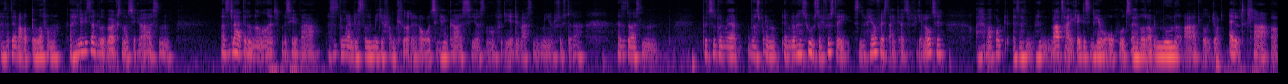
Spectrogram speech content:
altså det har bare været bedre for mig. Og heldigvis er jeg blevet voksen og ikke? Og sådan, og så lært det der med, at man skal bare, altså nogle gange bliver jeg stadig mega fucking ked af det over ting, han gør og siger og sådan noget, fordi at det var sådan, mener du søster der. Altså det var sådan, på et tidspunkt, hvor jeg, hvor jeg spurgte, om jeg ville låne hans hus til fødselsdag i, sådan en havefest, og så fik jeg lov til. Og jeg har bare brugt, altså han, han varetager ikke rigtig sin have overhovedet, så jeg har været deroppe en måned og bare du ved, gjort alt klar. Og,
